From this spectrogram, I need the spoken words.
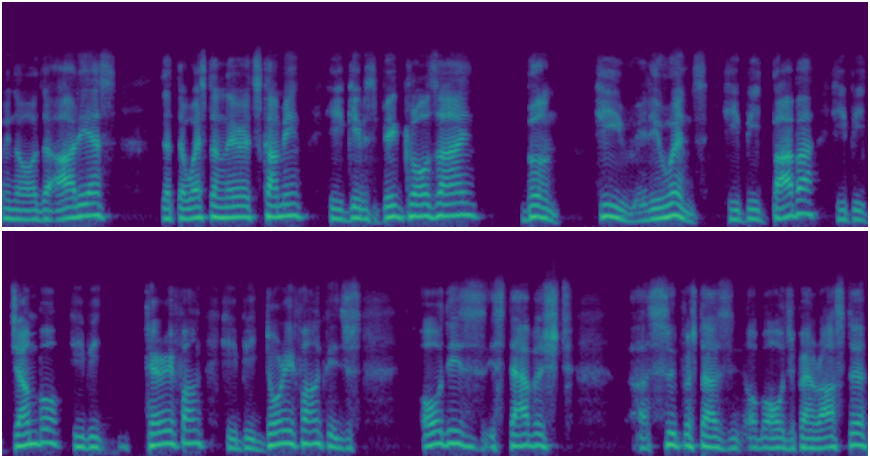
you know the audience that the Western lariat's coming, he gives big clothesline, boom, he really wins. He beat Baba, he beat Jumbo, he beat Terry Funk, he beat Dory Funk. He just all these established uh, superstars of all Japan roster,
